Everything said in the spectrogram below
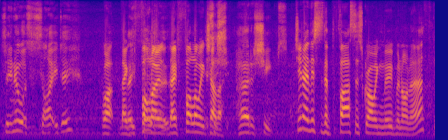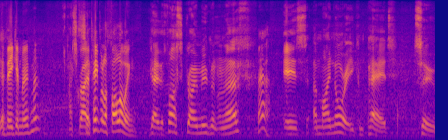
So you know what society do? What? They, They follow, follow- they follow each other. herd of sheep. Do you know this is the fastest growing movement on earth, the vegan movement? That's great. So people are following. Okay, the fastest growing movement on earth Yeah. is a minority compared to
